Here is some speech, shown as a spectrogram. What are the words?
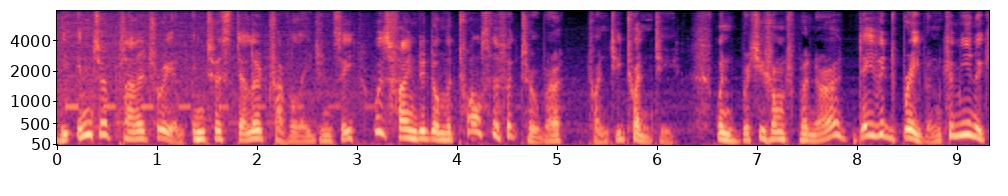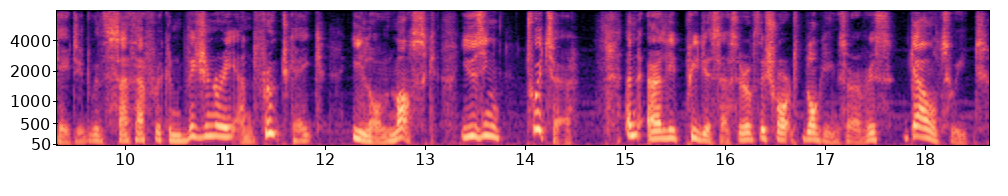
the interplanetary and interstellar travel agency, was founded on the 12th of October 2020, when British entrepreneur David Braben communicated with South African visionary and fruitcake Elon Musk using Twitter an early predecessor of the short blogging service GalTweet.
